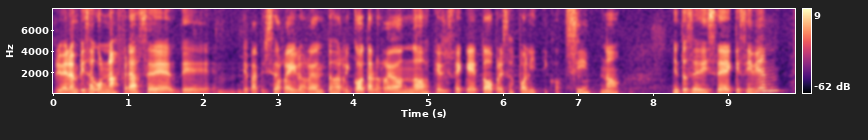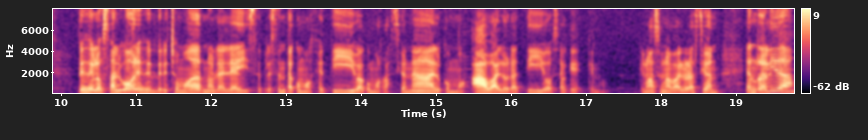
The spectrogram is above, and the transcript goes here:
primero empieza con una frase de, de, Patricio Rey, Los Redonditos de Ricota, Los Redondos, que dice que todo preso es político. Sí. ¿No? Y entonces dice que si bien desde los albores del derecho moderno la ley se presenta como objetiva, como racional, como avalorativo, o sea que, no, que no hace una valoración. En realidad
